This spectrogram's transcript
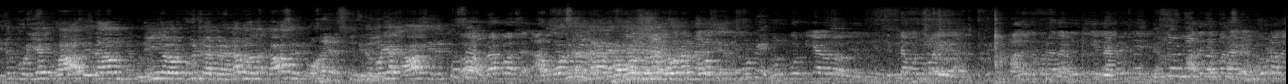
இதுக்குரிய காசு இதான். நீங்க ஒரு வீடு கட்ட வேண்டாம் முதல்ல காசு இருக்கும் இதுக்குரிய காசு இருக்கு. Proposal வேற, proposal போடுற முன்கூட்டியே திட்டம் முன்மொழிவு. அதுக்கு பிறகு அது தீர்வு. அதுக்கு பிறகு மூணாவது.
